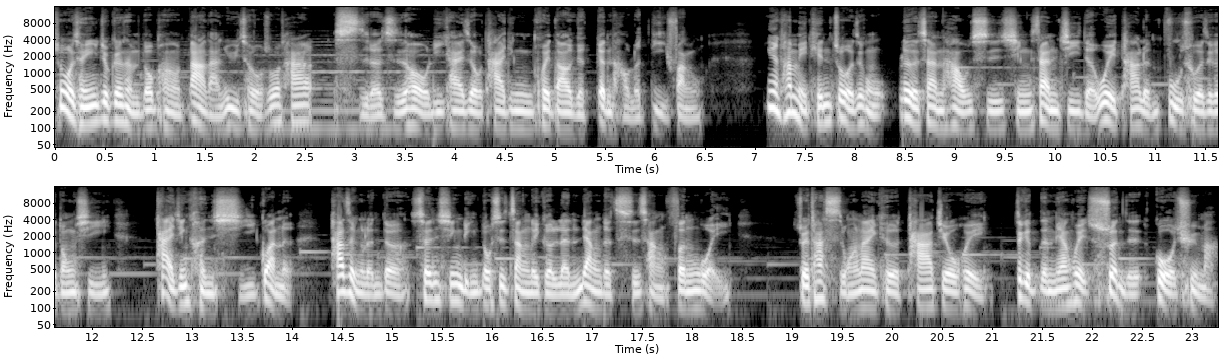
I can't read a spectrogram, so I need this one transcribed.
所以，我曾经就跟很多朋友大胆预测，我说他死了之后，离开之后，他一定会到一个更好的地方，因为他每天做的这种乐善好施、行善积德、为他人付出的这个东西，他已经很习惯了。他整个人的身心灵都是这样的一个能量的磁场氛围，所以他死亡那一刻，他就会这个能量会顺着过去嘛。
